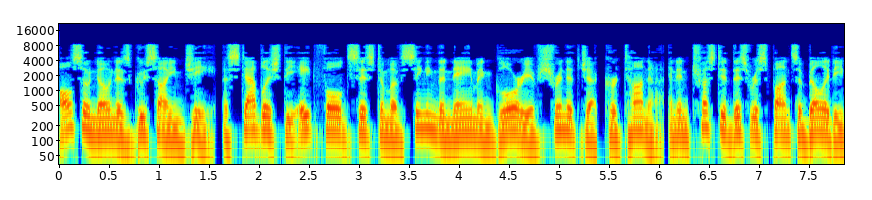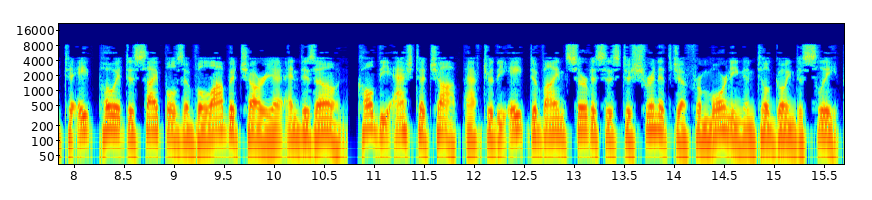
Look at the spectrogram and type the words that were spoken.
also known as Gusainji, established the eightfold system of singing the name and glory of Srinathji kirtana and entrusted this responsibility to eight poet disciples of Vallabhacharya and his own, called the Ashta Chop after the eight divine services to Srinathji from morning until going to sleep.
